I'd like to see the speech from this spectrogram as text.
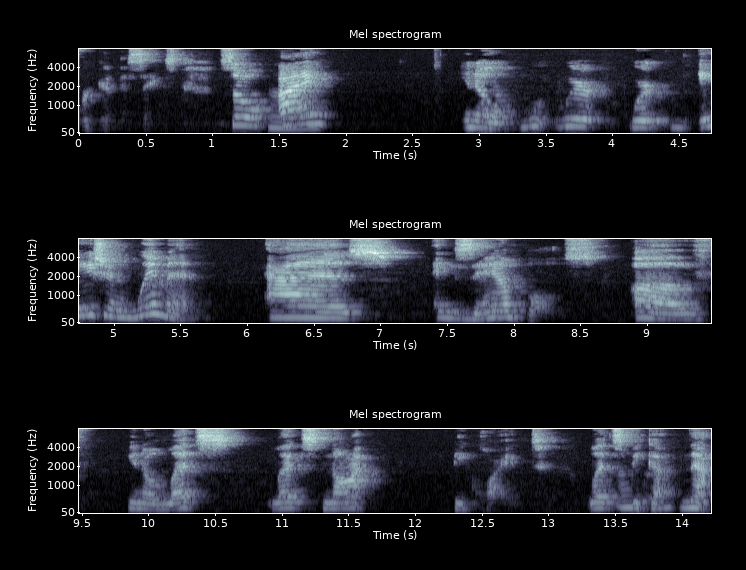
for goodness sakes. So mm-hmm. I, you know, we're we're Asian women as examples of, you know, let's let's not be quiet. Let's mm-hmm. speak up. Now,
